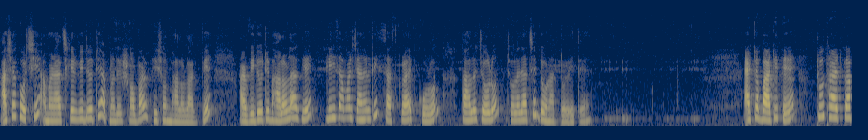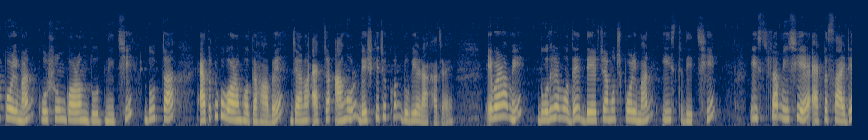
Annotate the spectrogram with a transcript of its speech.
আশা করছি আমার আজকের ভিডিওটি আপনাদের সবার ভীষণ ভালো লাগবে। আর ভিডিওটি ভালো লাগলে প্লিজ আমার চ্যানেলটি সাবস্ক্রাইব করুন। তাহলে চলুন, চলে যাচ্ছি ডোনাট তৈরিতে। একটা বাটিতে টু থার্ড কাপ পরিমাণ কুসুম গরম দুধ নিচ্ছি। দুধটা এতটুকু গরম হতে হবে যেন একটা আঙুল বেশ কিছুক্ষণ ডুবিয়ে রাখা যায়। এবার আমি দুধের মধ্যে দেড় চামচ পরিমাণ ইস্ট দিচ্ছি। ইস্টটা মিশিয়ে একটা সাইডে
